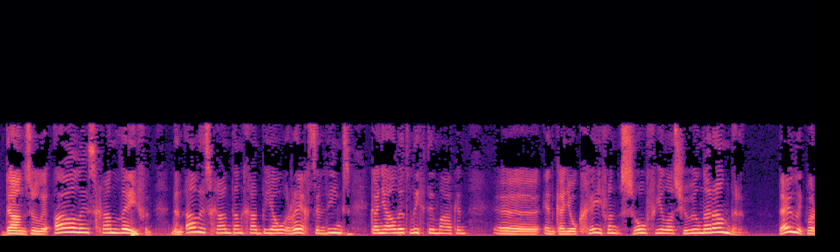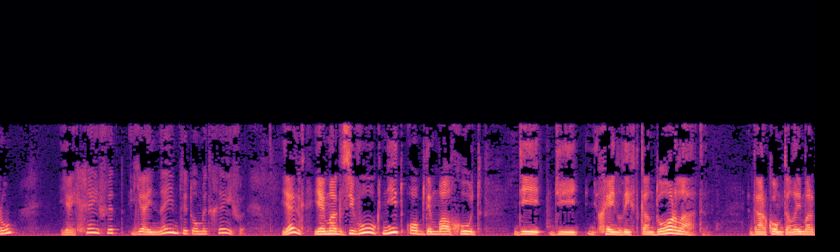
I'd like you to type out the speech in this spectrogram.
Dan zullen alles gaan leven. Dan alles gaan, dan gaat bij jou rechts en links, kan je al het lichten maken. Uh, en kan je ook geven zoveel als je wil naar anderen. Duidelijk waarom? Jij geeft het, jij neemt het om het geven. Jij, jij maakt zivuk niet op de malgoed die, die geen licht kan doorlaten daar komt alleen maar,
